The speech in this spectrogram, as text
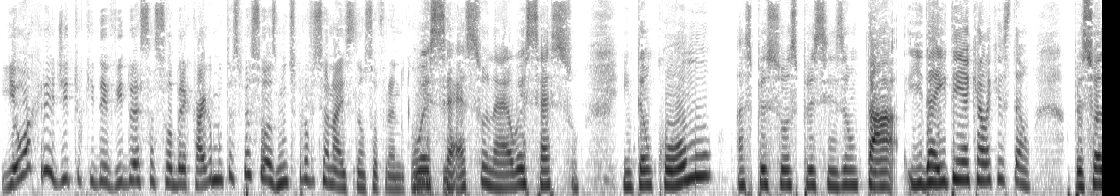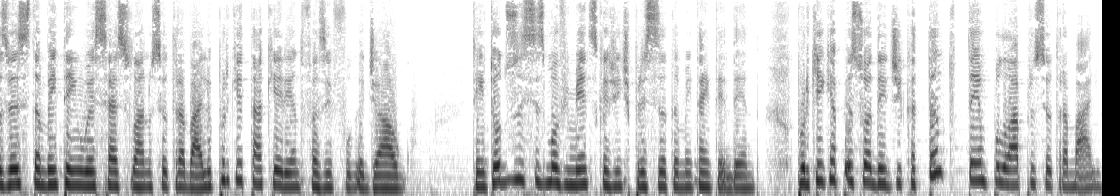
E eu acredito que devido a essa sobrecarga, muitas pessoas, muitos profissionais estão sofrendo com o isso. O excesso, né? O excesso. Então, como as pessoas precisam estar. Tá... E daí tem aquela questão. A pessoa às vezes também tem o excesso lá no seu trabalho porque está querendo fazer fuga de algo tem todos esses movimentos que a gente precisa também estar tá entendendo. Por que, que a pessoa dedica tanto tempo lá para o seu trabalho?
